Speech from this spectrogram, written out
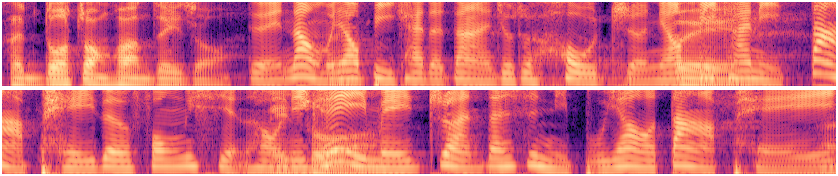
很多状况这种。对，那我们要避开的当然就是后者，你要避开你大赔的风险哈。你可以没赚，但是你不要大赔。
